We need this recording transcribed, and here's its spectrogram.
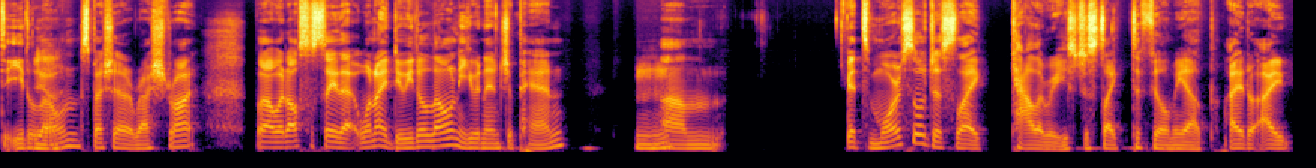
to eat Yeah. alone, especially at a restaurant. But I would also say that when I do eat alone, even in Japan, Mhm. um, it's more so just like calories, just like to fill me up. I I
